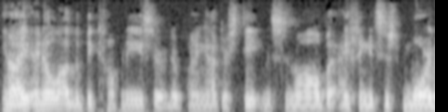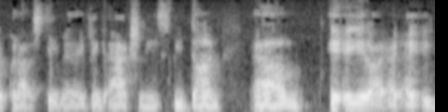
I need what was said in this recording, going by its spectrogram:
you know, I, I know a lot of the big companies are they're putting out their statements and all, but I think it's just more to put out a statement. I think action needs to be done. Um, it- it- you know, I, I,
